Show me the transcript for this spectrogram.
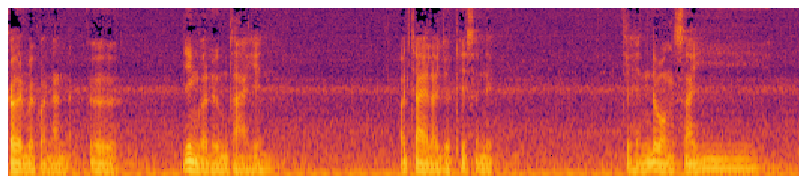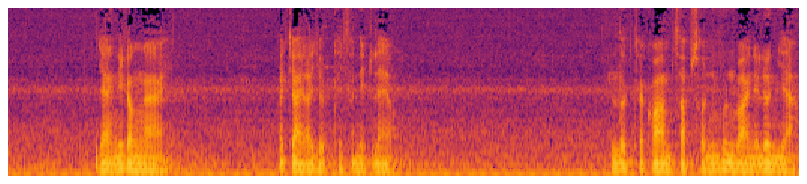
เกินไปกว่านั้น คือยิ่งกว่าลืมตาเห็นเพราใจเราหยุดที่สนิท จะเห็นดวงใส อย่างนี้ก็ง่ายพระใจเราหยุดให้สนิทแล้ว หลุดจากความสับสนวุ่นวายในเรื่องหยาบ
